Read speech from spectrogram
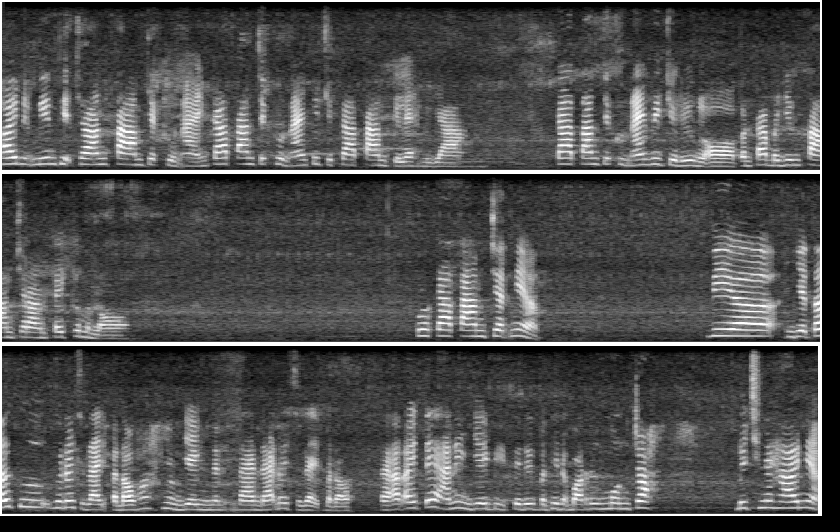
ហើយអ្នកមានភាកច្រើនតាមចិត្តខ្លួនឯងការតាមចិត្តខ្លួនឯងគឺជាការតាមកិលេសម្យ៉ាង ការតាមចិត្តខ្លួនឯងវាជារឿងល្អប៉ុន្តែបើយើងតាមច្រើនពេកគឺមិនល្អព្រោះការតាមចិត្តនេះវានិយាយទៅគឺវាដូចសម្ដេចបដោះខ្ញុំនិយាយតែដែរដូចសម្ដេចបដោះតែអត់អីទេអានេះនិយាយពីរឿងប្រធានបទរឿងមុនចោះដូច្នេះហើយនេះ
